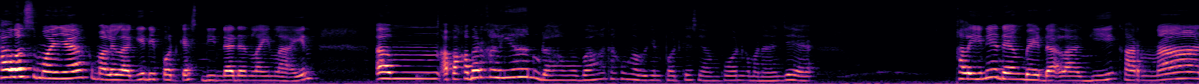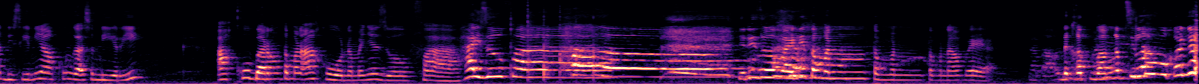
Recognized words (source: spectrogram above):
Halo semuanya, kembali lagi di podcast Dinda dan lain-lain. Em, apa kabar kalian? Udah lama banget aku nggak bikin podcast ya ampun, ke mana aja ya? Kali ini ada yang beda lagi karena di sini aku nggak sendiri. Aku bareng teman aku, namanya Zulfa. Hai Zulfa. Halo. Jadi Zulfa ini temen temen temen apa ya? Kenapa banget sih lah pokoknya.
